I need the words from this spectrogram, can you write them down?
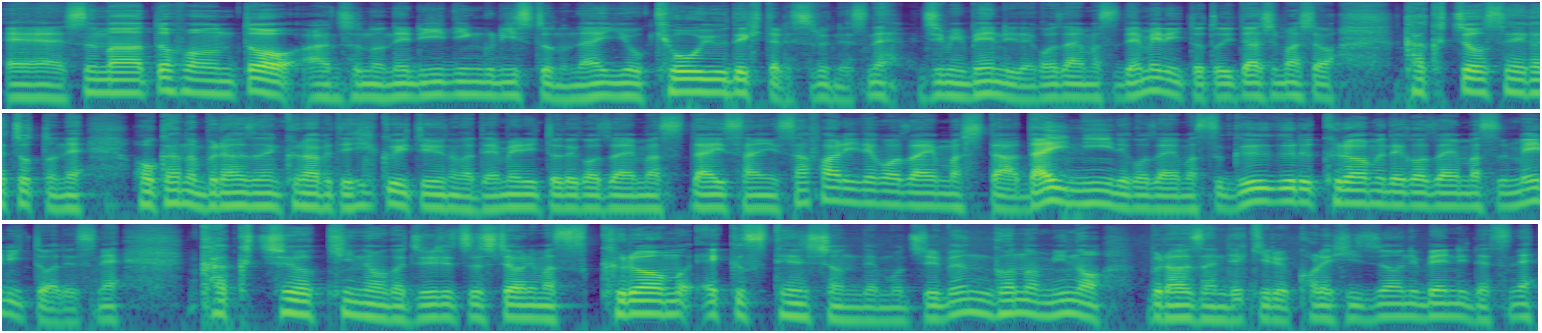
えー、スマートフォンと、あそのね、リーディングリストの内容を共有できたりするんですね。地味便利でございます。デメリットといたしましては、拡張性がちょっとね、他のブラウザに比べて低いというのがデメリットでございます。第3位、 Safari でございました。第2位でございます。Google Chrome でございます。メリットはですね、拡張機能が充実しております。Chrome エクステンションでも自分好みのブラウザにできる。これ非常に便利ですね。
